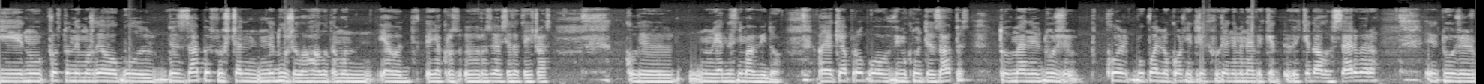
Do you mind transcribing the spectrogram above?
І ну просто неможливо було без запису ще не дуже лагало. Там он, я як роз, розвився за цей час, коли ну, я не знімав відео. А як я пробував вімкнути запис, то в мене дуже буквально кожні 3 хвилини мене викид- викидало з сервера, і дуже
